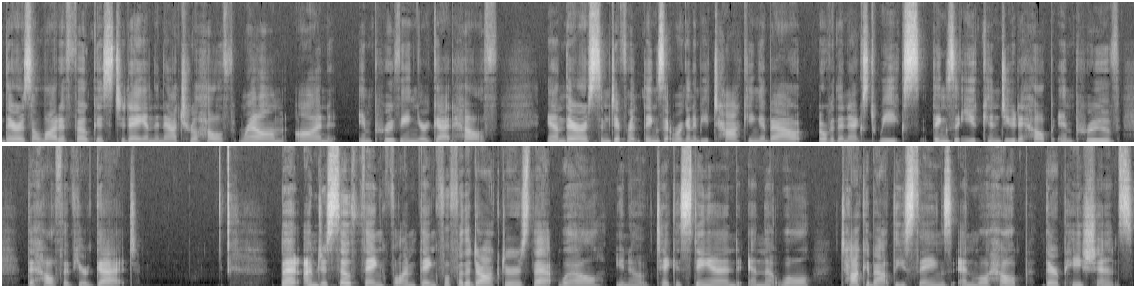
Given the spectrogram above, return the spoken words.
there is a lot of focus today in the natural health realm on improving your gut health. And there are some different things that we're going to be talking about over the next weeks, things that you can do to help improve the health of your gut. But I'm just so thankful. I'm thankful for the doctors that will, you know, take a stand and that will talk about these things and will help their patients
